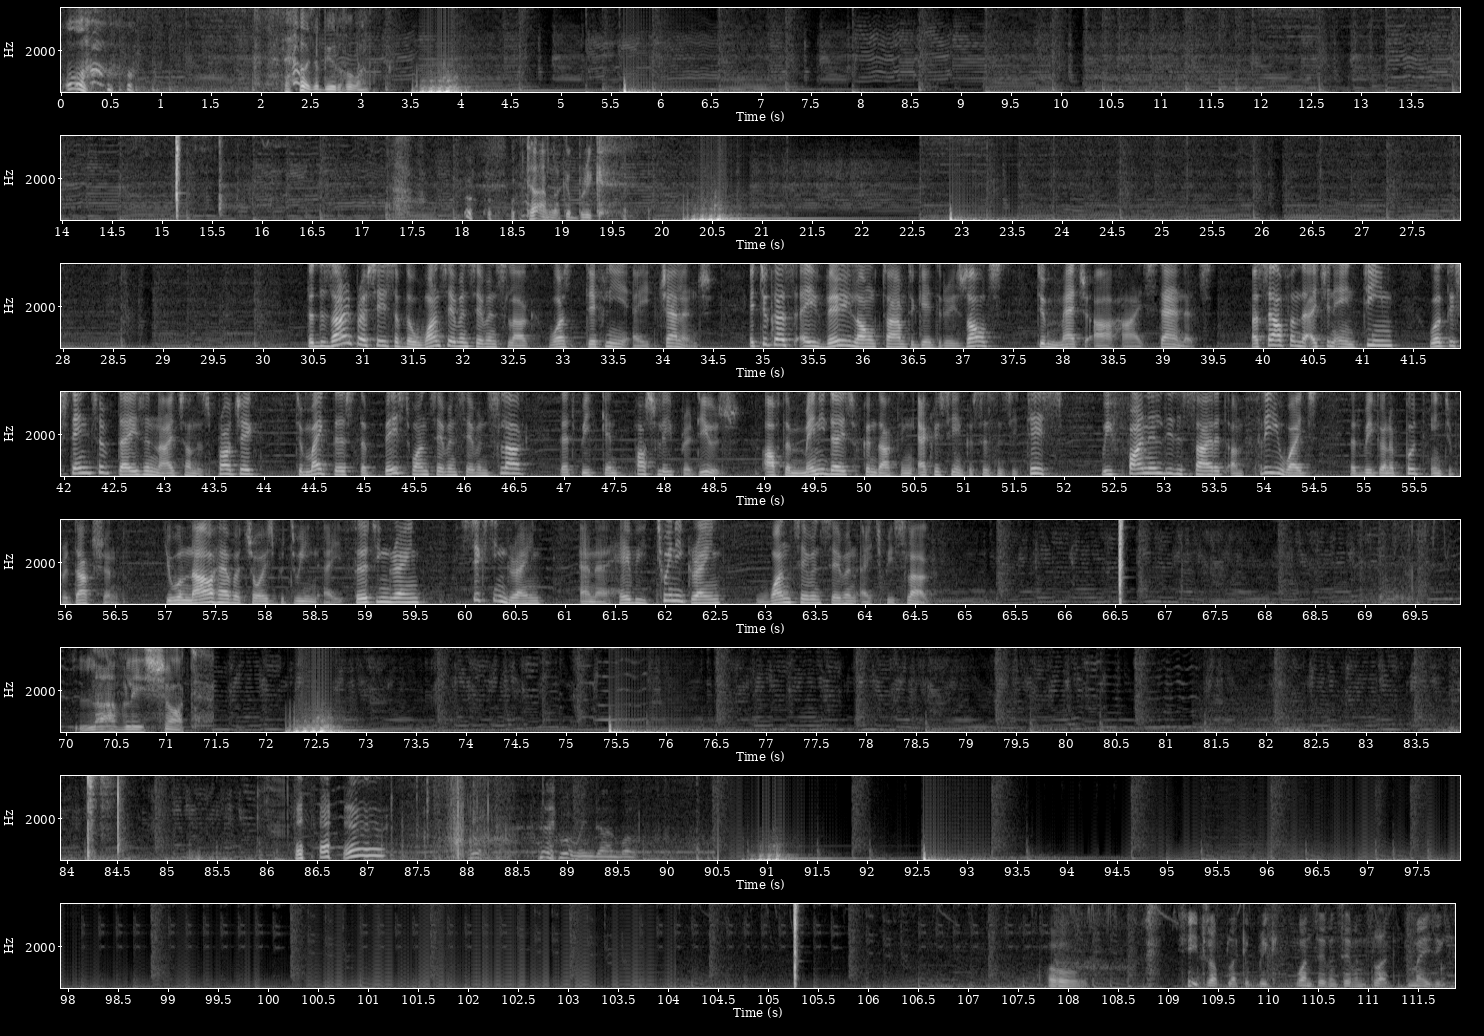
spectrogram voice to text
Oh, that was a beautiful one. Down like a brick. The design process of the 177 slug was definitely a challenge. It took us a very long time to get the results to match our high standards. Myself and the H&N team worked extensive days and nights on this project to make this the best 177 slug that we can possibly produce. After many days of conducting accuracy and consistency tests, we finally decided on three weights that we're going to put into production. You will now have a choice between a 13 grain, 16 grain and a heavy 20 grain 177 HP slug. Lovely shot. They were went down well. Oh, he dropped like a brick. 177 slug. Amazing.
